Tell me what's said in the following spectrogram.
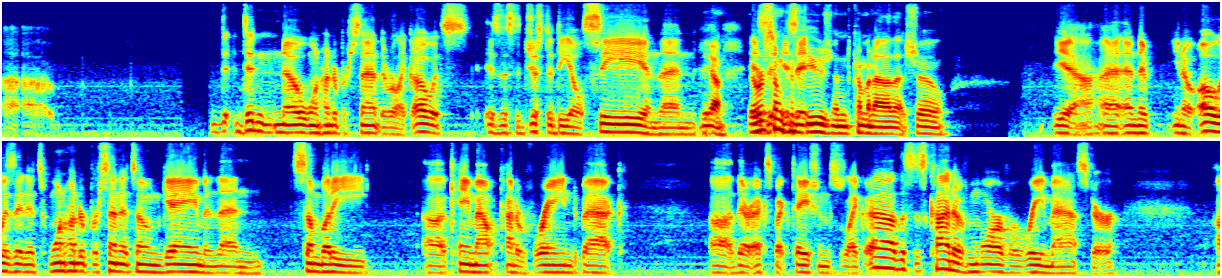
uh, d- didn't know 100%. They were like, "Oh, it's is this just a DLC?" And then Yeah, there was it- some is it- confusion coming out of that show. yeah, and they you know, "Oh, is it it's 100% its own game?" And then somebody uh, came out kind of reined back uh, their expectations like, "Oh, this is kind of more of a remaster uh,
